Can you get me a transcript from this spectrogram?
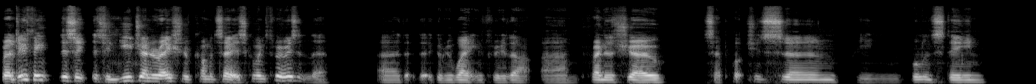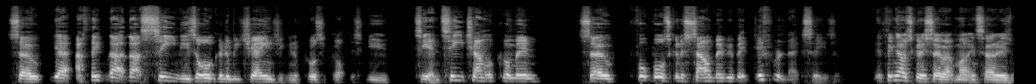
But I do think there's a, there's a new generation of commentators coming through, isn't there? Uh, that, that are going to be waiting through that. Um, friend of the show, Seb Hutchinson, Ian Bullenstein. So yeah, I think that that scene is all going to be changing, and of course, you've got this new TNT channel coming. So football's going to sound maybe a bit different next season. The thing I was going to say about Martin Tyler is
